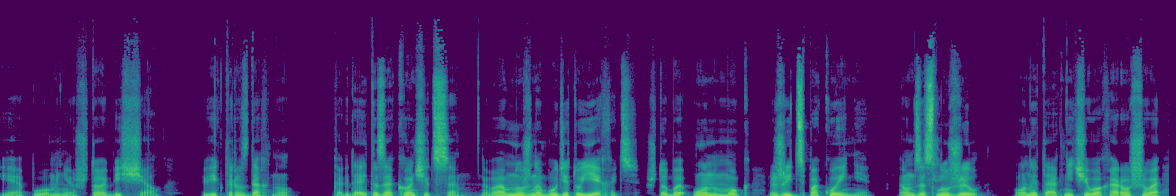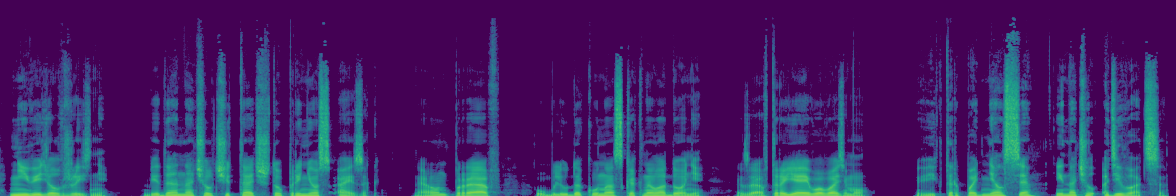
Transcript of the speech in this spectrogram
Я помню, что обещал. Виктор вздохнул. Когда это закончится, вам нужно будет уехать, чтобы он мог жить спокойнее. Он заслужил. Он и так ничего хорошего не видел в жизни. Беда начал читать, что принес Айзек. А он прав. Ублюдок у нас как на ладони. Завтра я его возьму. Виктор поднялся и начал одеваться.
